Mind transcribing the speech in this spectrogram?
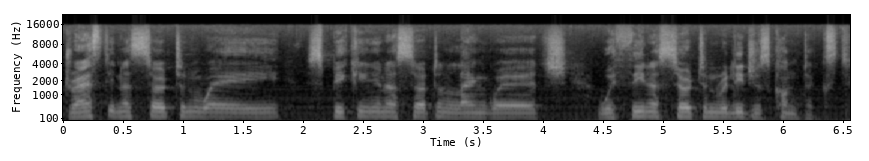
dressed in a certain way, speaking in a certain language, within a certain religious context.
